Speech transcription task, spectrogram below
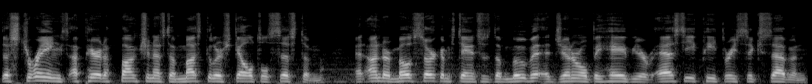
The strings appear to function as the muscular skeletal system, and under most circumstances the movement and general behavior of SCP-367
